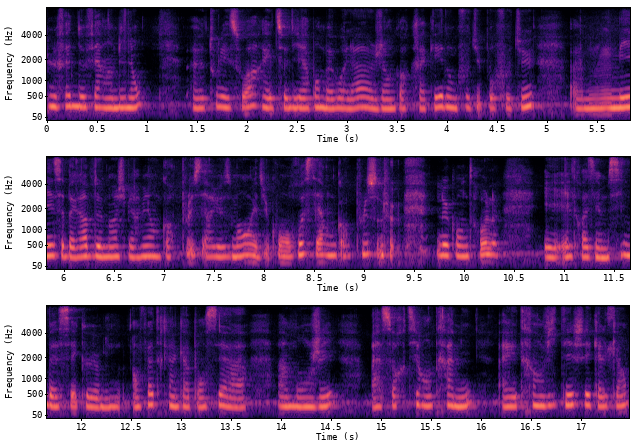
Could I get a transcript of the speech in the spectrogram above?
le fait de faire un bilan euh, tous les soirs et de se dire bon ben voilà j'ai encore craqué donc foutu pour foutu. Euh, mais c'est pas grave demain je m'y remets encore plus sérieusement et du coup on resserre encore plus le, contrôle. Et, le troisième signe bah, c'est que en fait rien qu'à penser à, à, manger à sortir entre amis à être invité chez quelqu'un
